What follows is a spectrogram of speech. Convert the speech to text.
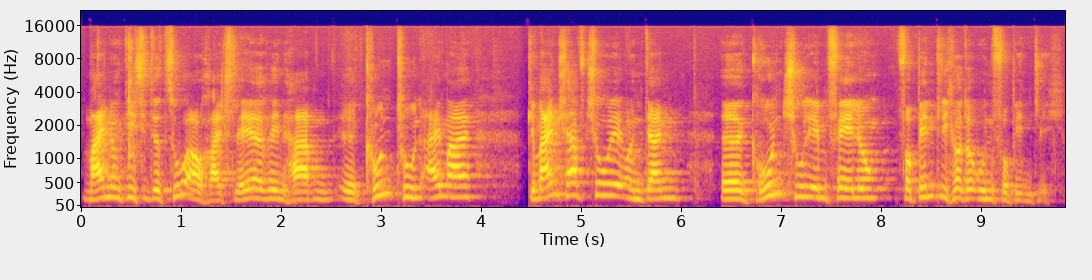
Meinung, die Sie dazu auch als Lehrerin haben, äh, kundtun. Einmal Gemeinschaftsschule und dann Grundschulempfehlung, verbindlich oder unverbindlich.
